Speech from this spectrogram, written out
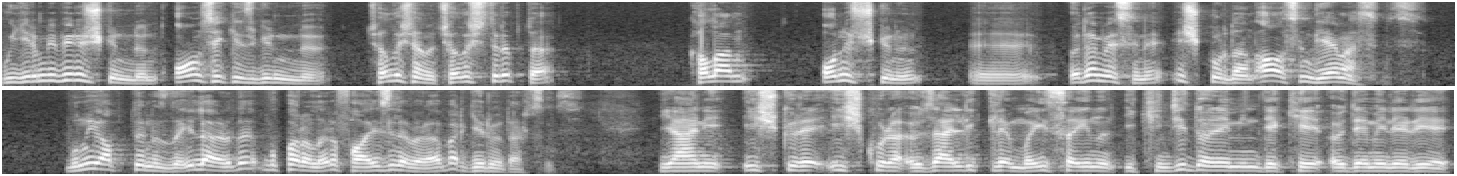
Bu 21 iş gününün 18 gününü çalışanı çalıştırıp da kalan 13 günün e, ödemesini işkurdan alsın diyemezsiniz. Bunu yaptığınızda ileride bu paraları faiziyle beraber geri ödersiniz. Yani işküre, işkura özellikle Mayıs ayının ikinci dönemindeki ödemeleri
